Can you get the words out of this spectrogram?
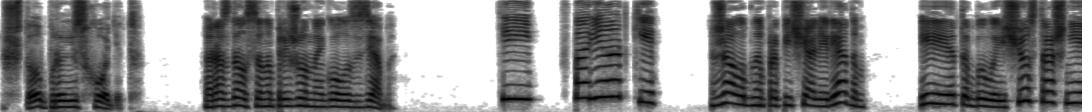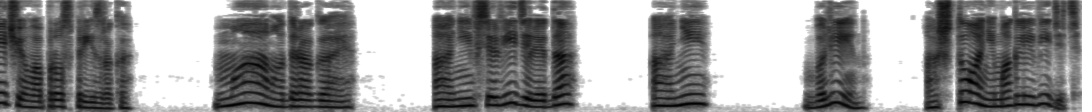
что происходит?» — раздался напряженный голос Зябы. «Ты в порядке?» — жалобно пропищали рядом, и это было еще страшнее, чем вопрос призрака. «Мама дорогая, они все видели, да? Они...» «Блин, а что они могли видеть?»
